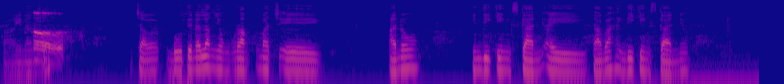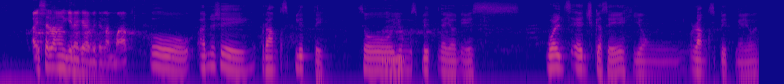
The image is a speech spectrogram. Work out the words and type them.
Pakinan to. Oo. Tsaka, buti na lang yung rank match eh ano hindi king scan ay tama hindi king scan yun Ay, isa lang ang ginagamit nilang map. oh ano siya eh rank split eh so Mhm. yung split ngayon is world's edge kasi yung rank split ngayon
